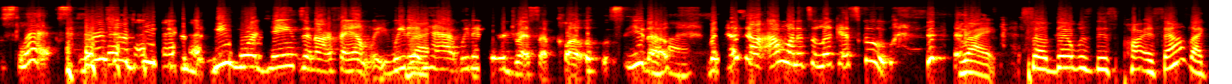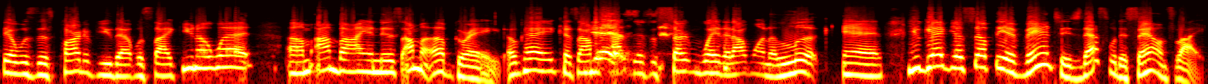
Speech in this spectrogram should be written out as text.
slacks? Where's your jeans?" we wore jeans in our family. We didn't Right. have we didn't wear dress up clothes, you know. Uh-huh. But that's how I wanted to look at school. Right. So there was this part, it sounds like there was this part of you that was like, you know what? Um, I'm buying this. I'm an upgrade, okay? Because I'm Yes. there's a certain way that I want to look, and you gave yourself the advantage. That's what it sounds like.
